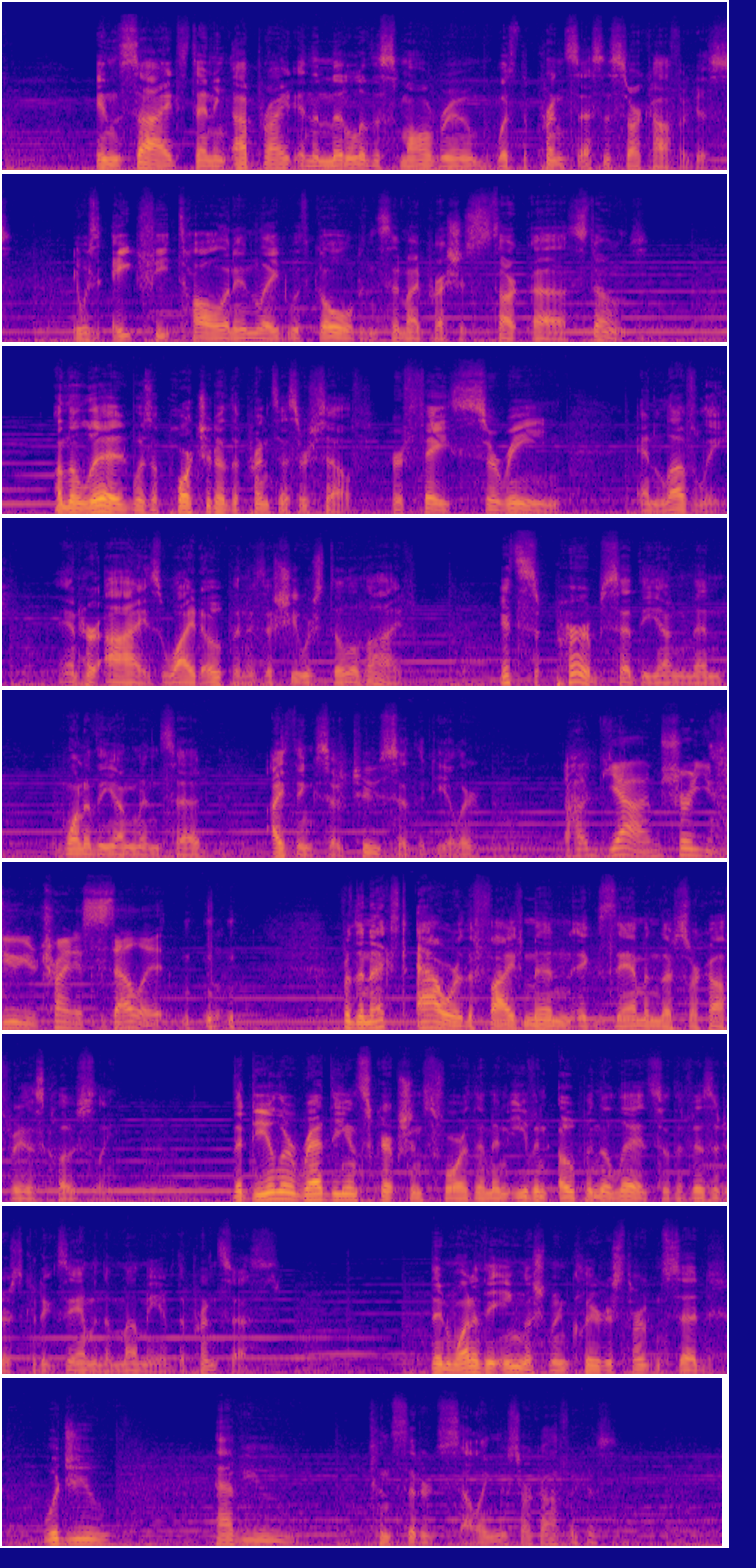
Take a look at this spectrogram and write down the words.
Inside, standing upright in the middle of the small room, was the princess's sarcophagus. It was eight feet tall and inlaid with gold and semi precious star- uh, stones. On the lid was a portrait of the princess herself, her face serene and lovely, and her eyes wide open as if she were still alive. It's superb, said the young men. One of the young men said. I think so too, said the dealer. Uh, yeah, I'm sure you do. You're trying to sell it. For the next hour, the five men examined the sarcophagus closely. The dealer read the inscriptions for them and even opened the lid so the visitors could examine the mummy of the princess. Then one of the Englishmen cleared his throat and said, Would you. have you considered selling the sarcophagus?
